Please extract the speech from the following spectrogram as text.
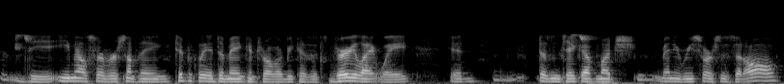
the email server or something, typically a domain controller because it's very lightweight. It doesn't take up much many resources at all.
